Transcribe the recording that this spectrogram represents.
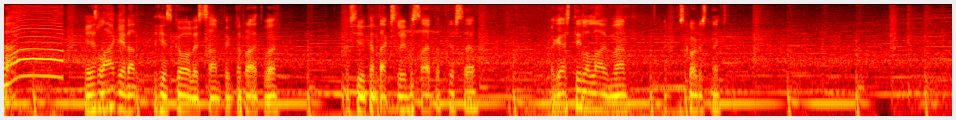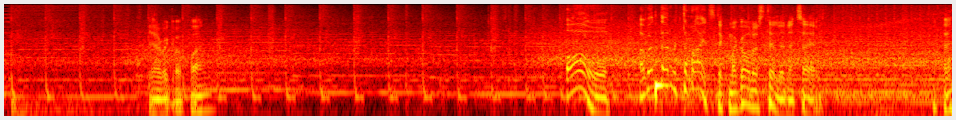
Ah! He's lucky that his goal is something the right way. Because you can't actually decide that yourself. Okay, still alive, man. Score this next. There we go, fine. Oh! Right stick. My goal is still in it saved. Okay.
